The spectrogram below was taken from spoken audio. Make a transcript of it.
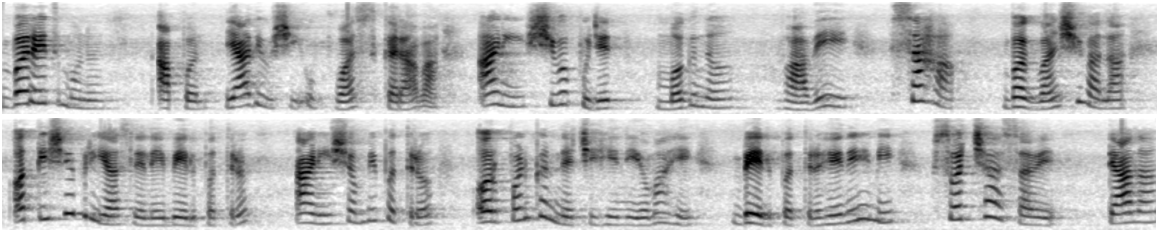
बरेच म्हणून आपण या दिवशी उपवास करावा आणि शिवपूजेत मग्न व्हावे. सहा. भगवान शिवाला अतिशय प्रिय असलेले बेलपत्र आणि शमीपत्र अर्पण करण्याची ही नियम आहे. बेलपत्र हे नेहमी स्वच्छ असावे. त्याला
